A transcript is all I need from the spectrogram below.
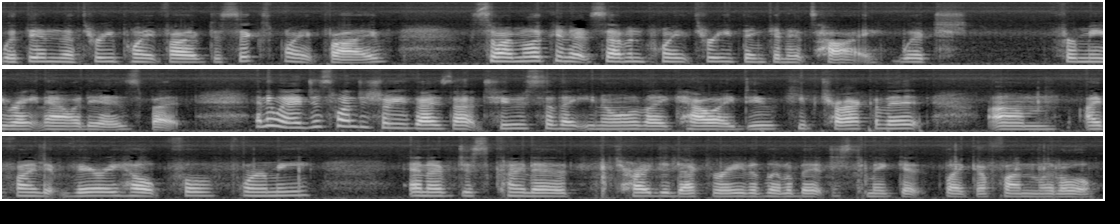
within the 3.5 to 6.5. So I'm looking at 7.3 thinking it's high, which for me right now it is. But anyway, I just wanted to show you guys that too so that you know like how I do keep track of it. Um, I find it very helpful for me and I've just kind of tried to decorate a little bit just to make it like a fun little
